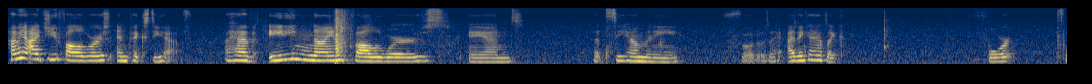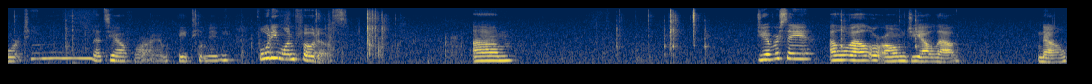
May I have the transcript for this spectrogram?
how many IG followers and pics do you have? I have 89 followers and let's see how many photos I, I think I have like four, 14 let's see how far I am. 18 maybe? 41 photos. Um do you ever say LOL or OMG out loud? No.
